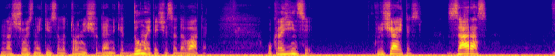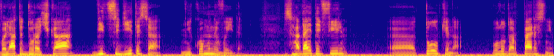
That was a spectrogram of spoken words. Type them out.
на щось, на якісь електронні щоденники. Думайте, чи це давати. Українці, включайтесь. Зараз валяти дурачка, відсидітися нікому не вийде. Згадайте фільм е, Толкіна Володар Перснів.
